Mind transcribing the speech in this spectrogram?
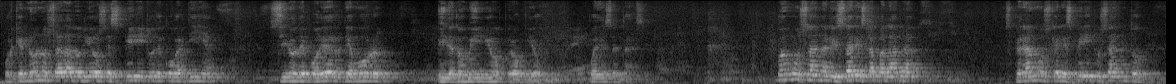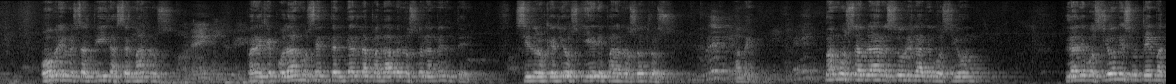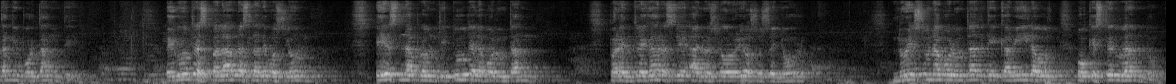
porque no nos ha dado Dios espíritu de cobardía, sino de poder, de amor y de dominio propio. Pueden sentarse. Vamos a analizar esta palabra Esperamos que el Espíritu Santo obre nuestras vidas, hermanos, para que podamos entender la palabra no solamente, sino lo que Dios quiere para nosotros. Amén. Vamos a hablar sobre la devoción. La devoción es un tema tan importante. En otras palabras, la devoción es la prontitud de la voluntad para entregarse a nuestro glorioso Señor. No es una voluntad que cavila o, que esté dudando,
